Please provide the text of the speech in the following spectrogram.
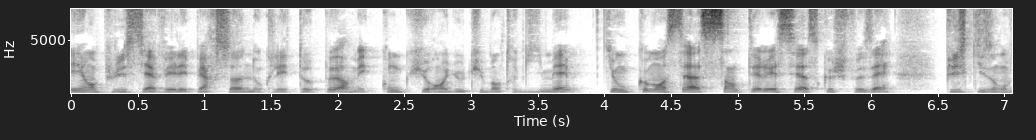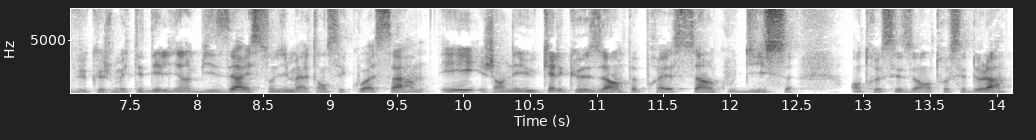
Et en plus, il y avait les personnes, donc les toppers, mes concurrents YouTube entre guillemets, qui ont commencé à s'intéresser à ce que je faisais, puisqu'ils ont vu que je mettais des liens bizarres, ils se sont dit mais attends c'est quoi ça? Et j'en ai eu quelques-uns, à peu près 5 ou 10 entre ces, deux-là,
